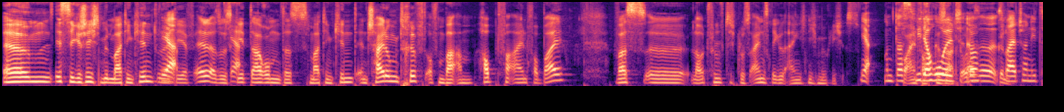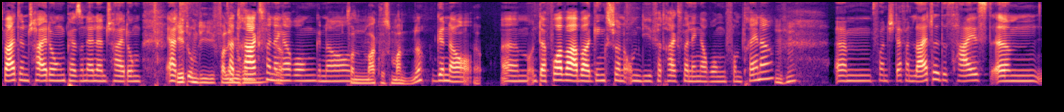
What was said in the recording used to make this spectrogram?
Ähm, ist die Geschichte mit Martin Kind oder Ja. DFL. Also es Ja. geht darum, dass Martin Kind Entscheidungen trifft, offenbar am Hauptverein vorbei, was äh, laut 50 plus 1 Regel eigentlich nicht möglich ist. Ja, und das wiederholt. gesagt, also es Genau. war jetzt schon die zweite Entscheidung, personelle Entscheidung. Er hat Geht um die Verlängerung Vertragsverlängerung, genau. ja, von Markus Mann, ne? genau. Ähm, und davor war aber, ging es schon um die Vertragsverlängerung vom Trainer. Mhm. Ähm, von Stefan Leitl. Das heißt, ähm,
